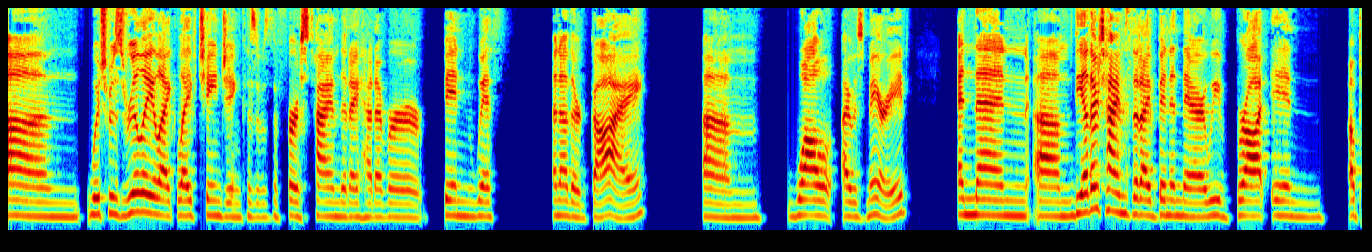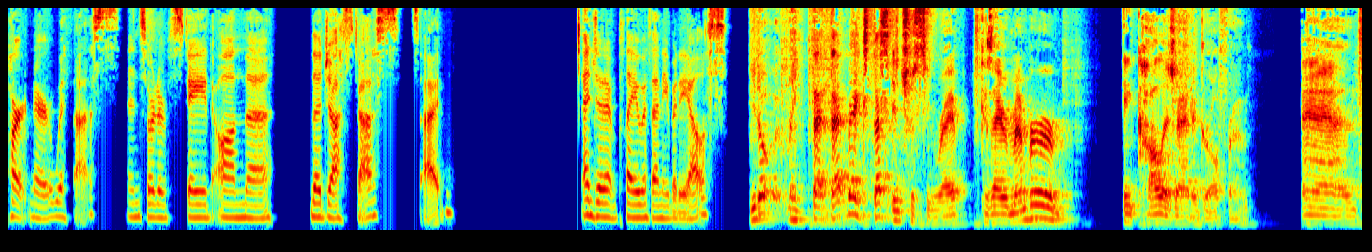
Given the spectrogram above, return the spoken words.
um, which was really like life changing because it was the first time that I had ever been with another guy um, while I was married. And then um, the other times that I've been in there, we've brought in a partner with us and sort of stayed on the the just us side and didn't play with anybody else. You know, like that that makes that's interesting, right? Because I remember in college I had a girlfriend and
